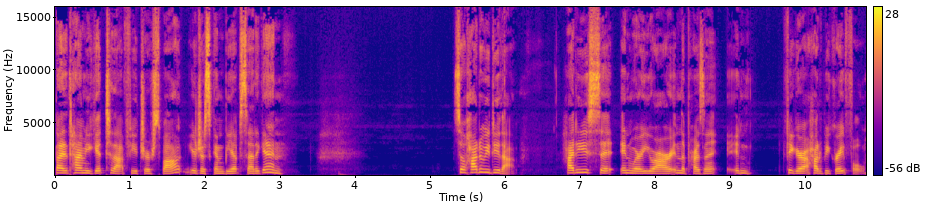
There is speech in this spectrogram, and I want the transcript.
by the time you get to that future spot, you're just going to be upset again. So, how do we do that? How do you sit in where you are in the present and figure out how to be grateful?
